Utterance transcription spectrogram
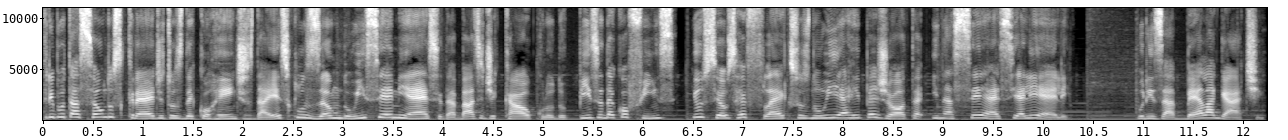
Tributação dos créditos decorrentes da exclusão do ICMS da base de cálculo do PIS e da COFINS e os seus reflexos no IRPJ e na CSLL. Por Isabela Gatti.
